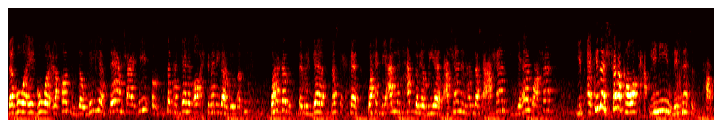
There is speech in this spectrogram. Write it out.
ده جوه إيه؟ جوه العلاقات الزوجية بتاع مش عارف إيه. طب الستات هتجاهد؟ آه احتمال يجاهدوا. يبقى فيه وهكذا. الرجالة نفس الحكاية. واحد بيعلم حد رياضيات عشان الهندسة عشان الجهاد وعشان يبقى كده الشبكة واضحة. لمين؟ للناس اللي بتتحرك.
